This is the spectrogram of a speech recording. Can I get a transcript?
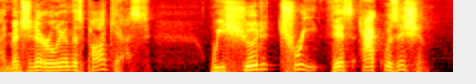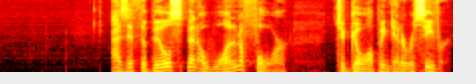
I mentioned it earlier in this podcast. We should treat this acquisition as if the Bills spent a one and a four to go up and get a receiver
